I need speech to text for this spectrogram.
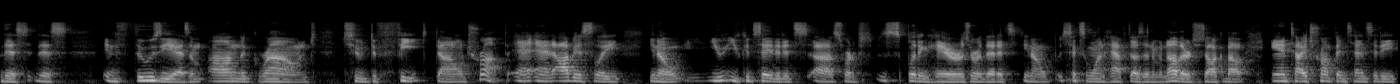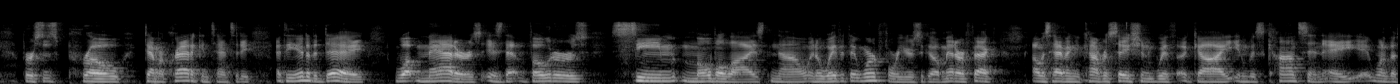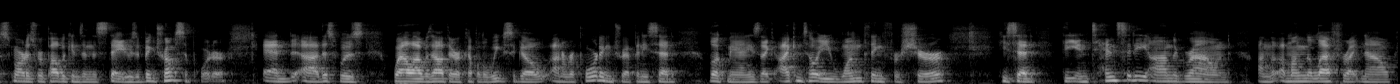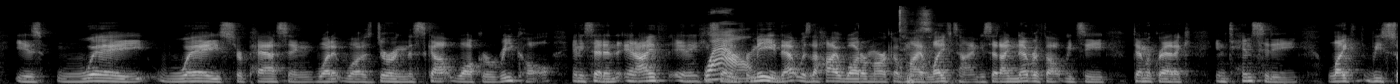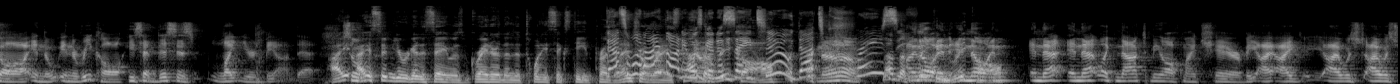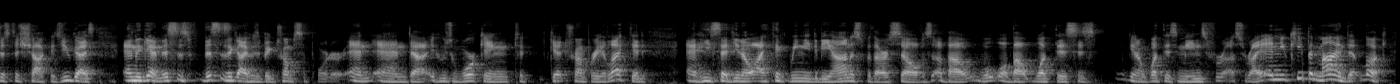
this this enthusiasm on the ground to defeat Donald Trump. And, and obviously, you know, you, you could say that it's uh, sort of splitting hairs or that it's, you know, six of one, half dozen of another to talk about anti Trump intensity versus pro Democratic intensity. At the end of the day, what matters is that voters seem mobilized now in a way that they weren't four years ago. Matter of fact, I was having a conversation with a guy in Wisconsin, a one of the smartest Republicans in the state, who's a big Trump supporter. And uh, this was while I was out there a couple of weeks ago on a reporting trip. And he said, "Look, man," he's like, "I can tell you one thing for sure." He said the intensity on the ground the, among the left right now is way, way surpassing what it was during the Scott Walker recall. And he said, and, and I, and he wow. said, for me, that was the high water mark of my lifetime. He said, I never thought we'd see Democratic intensity like we saw in the in the recall. He said, this is light years beyond that. I, so, I assume you were going to say it was greater than the 2016 presidential race. That's what I thought he was going to say too. That's no, no, crazy. I know, and, and no, and, and that and that like knocked me off my chair. I, I I was I was just as shocked as you guys. And again, this is this is a guy who's a big Trump supporter and and uh, who's working to get Trump reelected. And he said, you know, I think we need to be honest with ourselves about about what this is, you know, what this means for us, right? And you keep in mind that look,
